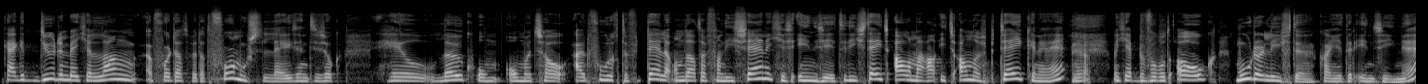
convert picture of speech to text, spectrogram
Kijk, het duurde een beetje lang eh, voordat we dat voor moesten lezen. En het is ook heel leuk om, om het zo uitvoerig te vertellen, omdat er van die scènetjes in zitten die steeds allemaal iets anders betekenen. Hè? ja. Want je hebt bijvoorbeeld ook moederliefde, kan je erin zien. Hè?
